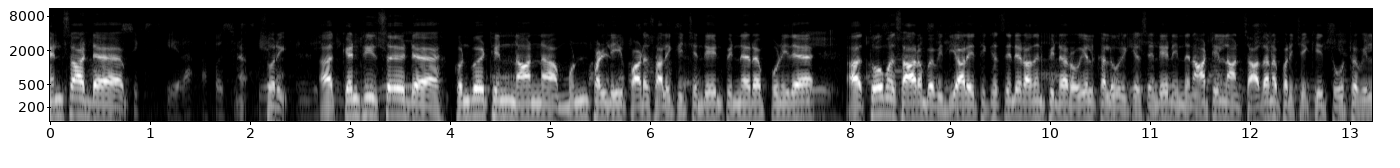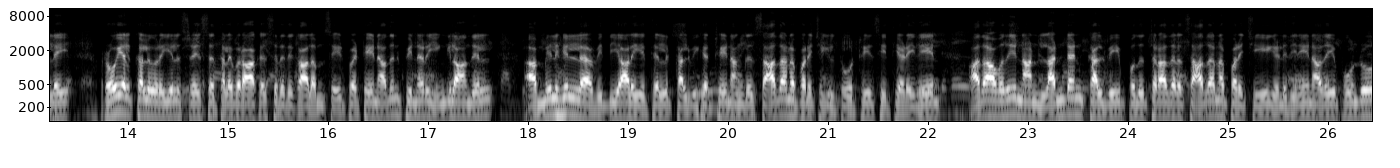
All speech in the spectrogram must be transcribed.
ஹென்சாட் சாரி கென்ட்ரிசர்ட் கொன்வெர்ட்டின் நான் அஹ், முன் பள்ளி பாடசாலைக்கு சென்றேன். பின்னர் புனித தோமஸ் ஆரம்ப வித்தியாலயத்துக்கு சென்றேன். அதன் பின்னர் ரோயல் கல்லூரிக்கு சென்றேன். இந்த நாட்டில் நான் சாதாரண பரீட்சைக்கு தோற்றவில்லை. ரோயல் கல்லூரியில் சிரேஷ்ட தலைவராக சிறிது காலம் செயற்பட்டேன். அதன் பின்னர் இங்கிலாந்தில் மில்ஹில் வித்தியாலயத்தில் கல்வி கற்றேன். அங்கு சாதாரண பரீட்சையில் தோற்றி சித்தியடைந்தேன் அதாவது நான் லண்டன் கல்வி பொதுத்தராதர சாதாரண பரீட்சையை எழுதினேன். அதே போன்று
